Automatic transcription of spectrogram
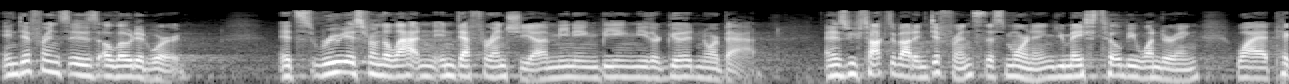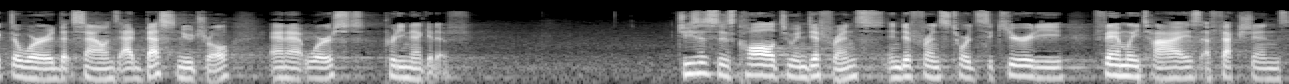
Indifference is a loaded word. Its root is from the Latin indifferentia, meaning being neither good nor bad. And as we've talked about indifference this morning, you may still be wondering why I picked a word that sounds at best neutral and at worst pretty negative. Jesus is called to indifference, indifference towards security, family ties, affections.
